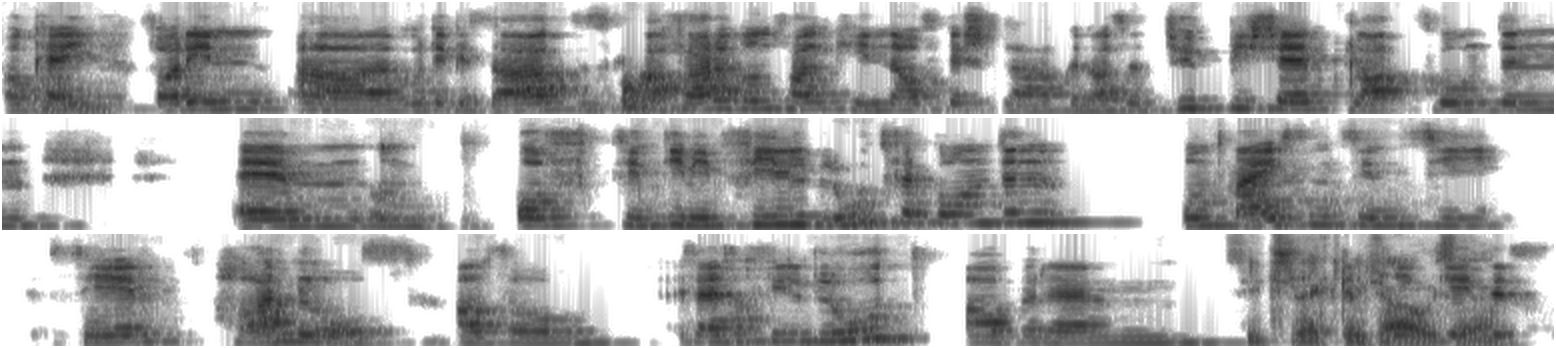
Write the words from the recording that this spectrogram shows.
Okay, vorhin äh, wurde gesagt, das Fahrradunfall, Kinn aufgeschlagen, also typische Platzwunden, ähm, und oft sind die mit viel Blut verbunden und meistens sind sie sehr harmlos. Also es ist einfach viel Blut, aber ähm, sieht schrecklich aus. Ja. Es,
